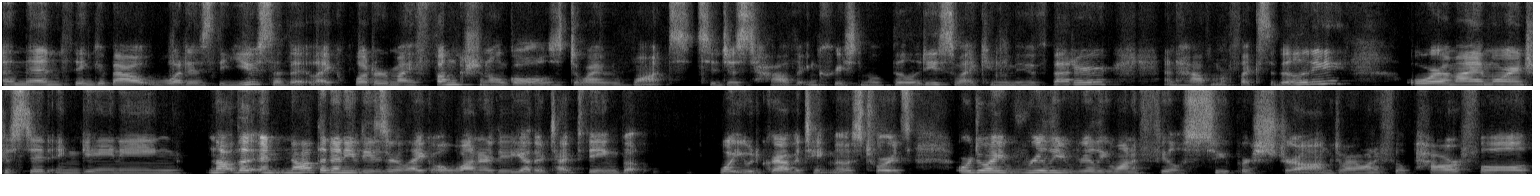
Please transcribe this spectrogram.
and then think about what is the use of it like what are my functional goals do i want to just have increased mobility so i can move better and have more flexibility or am i more interested in gaining not that and not that any of these are like a one or the other type thing but what you would gravitate most towards or do i really really want to feel super strong do i want to feel powerful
